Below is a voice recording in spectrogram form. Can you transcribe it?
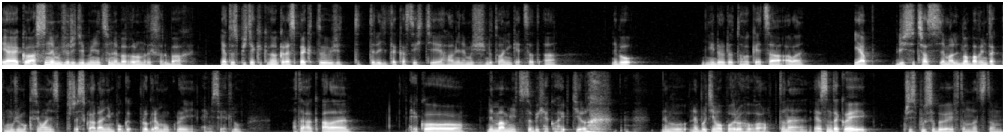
Já jako asi nemůžu říct, že by mě něco nebavilo na těch svatbách. Já to spíš tak jako nějak respektuju, že to ty lidi tak asi chtějí, hlavně nemůžeš do toho ani kecat a nebo někdo do toho kecá, ale já, když se třeba s těma lidma bavím, tak pomůžu maximálně s přeskládáním programu kvůli nevím, světlu a tak, ale jako nemám nic, co bych jako hejtil nebo, nebo tím opovrhoval. To ne. Já jsem takový přizpůsobivý v tomhle tom.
